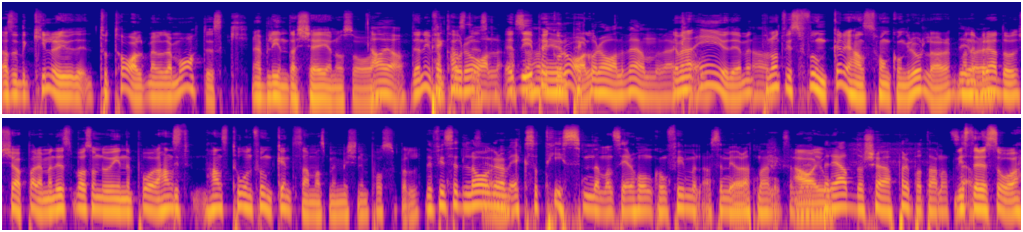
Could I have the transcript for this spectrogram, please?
Alltså The Killer är ju totalt melodramatisk. Den här blinda tjejen och så. Ja, ja. Den är ju pekoral. fantastisk. Alltså, det är han är ju en pekoral. pekoralvän, Ja men han är ju det, men Ja. på något vis funkar det i hans Hongkong-rullar. Man är det. beredd att köpa det, men det var som du var inne på, hans, hans ton funkar inte tillsammans med Mission Impossible. Det finns ett lager av exotism när man ser Hongkong-filmerna som gör att man liksom Ja, är jo. beredd att köpa det på ett annat Visst sätt. är det så.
